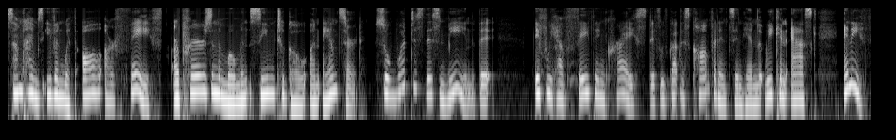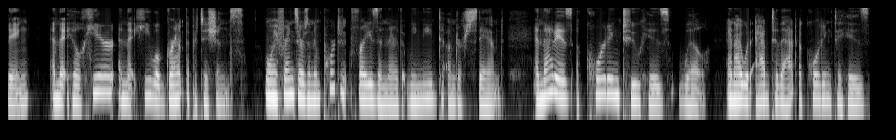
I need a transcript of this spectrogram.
Sometimes, even with all our faith, our prayers in the moment seem to go unanswered. So, what does this mean? That if we have faith in Christ, if we've got this confidence in Him that we can ask anything and that He'll hear and that He will grant the petitions. Well, my friends, there's an important phrase in there that we need to understand, and that is according to His will. And I would add to that, according to His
